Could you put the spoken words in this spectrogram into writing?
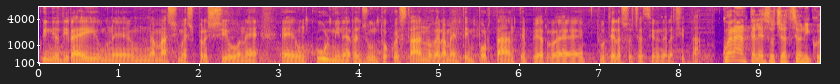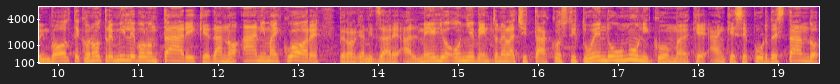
Quindi io direi un, una massima espressione, eh, un culmine culmine raggiunto quest'anno veramente importante per eh, tutte le associazioni della città. 40 le associazioni coinvolte con oltre mille volontari che danno anima e cuore per organizzare al meglio ogni evento nella città, costituendo un unicum che, anche se pur destando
